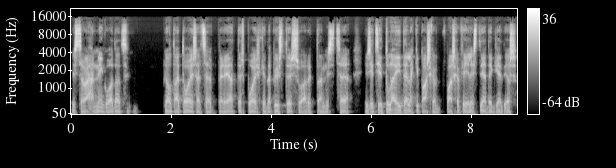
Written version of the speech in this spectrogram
Niin sä vähän niin kuin otat joltain toisen, että se periaatteessa pois, ketä pystyisi suorittamaan, niin sitten se, ja sit siitä tulee itsellekin paska, paska fiilis tietenkin, että jos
